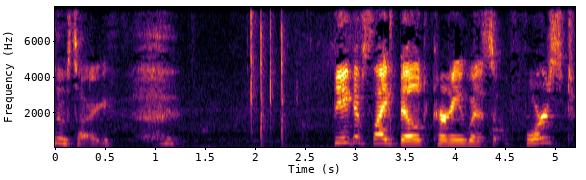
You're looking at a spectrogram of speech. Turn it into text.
So sorry. Being of slight build, Kearney was forced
